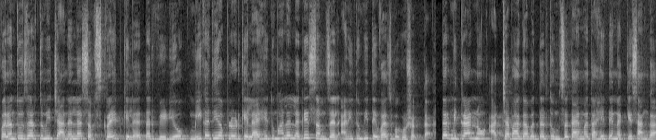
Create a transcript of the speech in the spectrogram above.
परंतु जर तुम्ही चॅनलला सबस्क्राईब केलं तर व्हिडिओ मी कधी अपलोड केला आहे हे तुम्हाला लगेच समजेल आणि तुम्ही तेव्हाच बघू शकता. शकता. तर मित्रांनो आजच्या भागाबद्दल तुमचं काय मत आहे ते नक्की सांगा.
